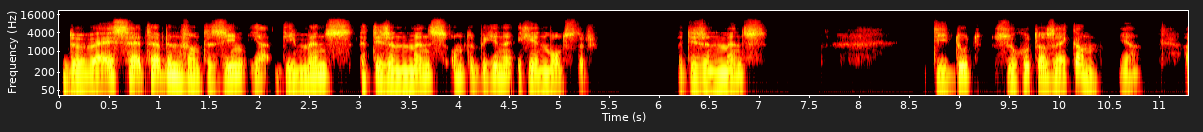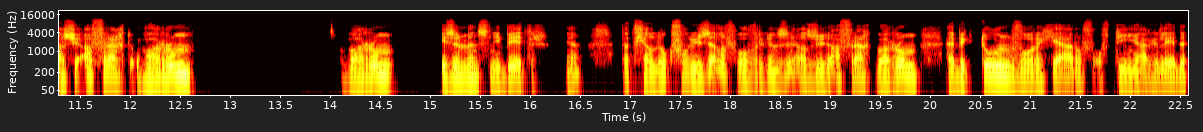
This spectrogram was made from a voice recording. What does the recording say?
de wijsheid hebben van te zien, ja, die mens, het is een mens om te beginnen, geen monster. Het is een mens die doet zo goed als hij kan. Ja? Als je afvraagt waarom waarom is een mens niet beter? Ja? Dat geldt ook voor uzelf overigens. Hè? Als u je afvraagt waarom heb ik toen vorig jaar of, of tien jaar geleden,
